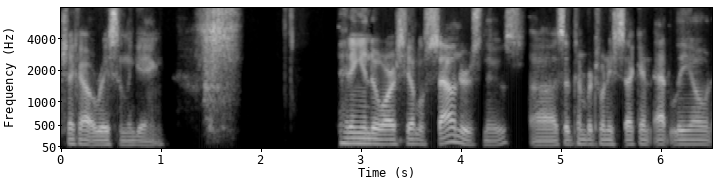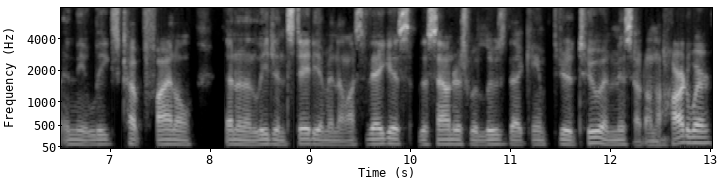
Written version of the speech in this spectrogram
Check out Racing the Gang. Heading into our Seattle Sounders news, uh, September 22nd at Leon in the Leagues Cup final, then in Allegiant Stadium in Las Vegas, the Sounders would lose that game 3 to 2 and miss out on the hardware.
